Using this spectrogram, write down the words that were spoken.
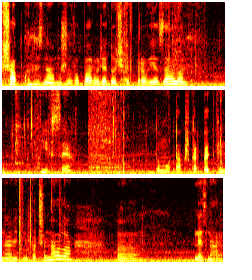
Шапку не знаю, можливо, пару рядочків пров'язала і все. Тому так, шкарпетки навіть не починала. Е, не знаю.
